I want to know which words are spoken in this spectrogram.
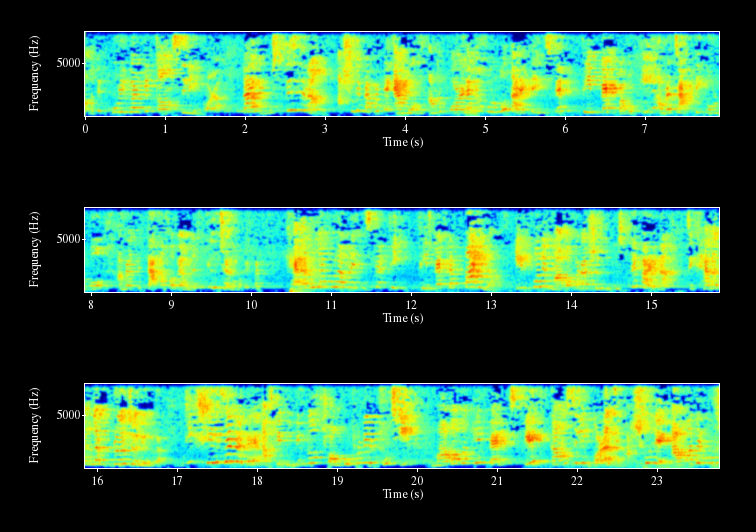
আমাদের পরিবারকে কাউন্সিলিং করা। তারা বুঝতেছে না আসলে ব্যাপারটা এমন আমরা পড়ালেখা করব তার একটা ইনস্ট্যান্ট ফিডব্যাক পাবো। কি আমরা চাকরি করব আমরা টাকা হবে আমাদের ফিউচার হবে বাট খেলাধুলা করলে আমরা ইনস্ট্যান্ট ফিডব্যাকটা পাই না এর ফলে মা বাবারা আসলে বুঝতে পারে না যে খেলাধুলার প্রয়োজনীয়তা ঠিক সেই জায়গাটায় আজকে বিভিন্ন সংগঠনের উচিত মা বাবাকে প্যারেন্টসকে কাউন্সিলিং করা যে আসলে আমাদের মতো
